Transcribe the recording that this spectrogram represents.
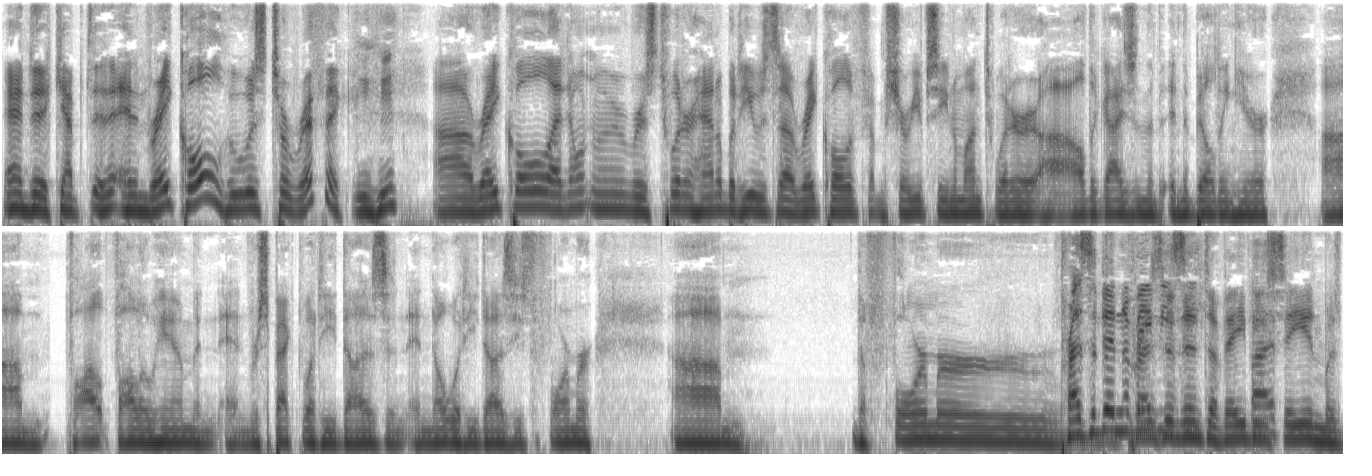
and it kept and Ray Cole, who was terrific. Mm-hmm. Uh, Ray Cole, I don't remember his Twitter handle, but he was uh, Ray Cole. If I'm sure you've seen him on Twitter. Uh, all the guys in the in the building here um, follow, follow him and, and respect what he does and, and know what he does. He's the former. Um, the former President of president ABC? of ABC and was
